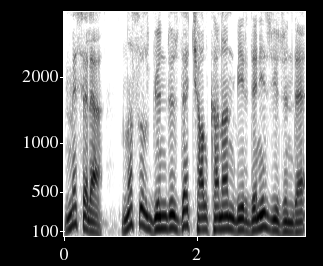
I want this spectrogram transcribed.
Mesela nasıl gündüzde çalkanan bir deniz yüzünde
